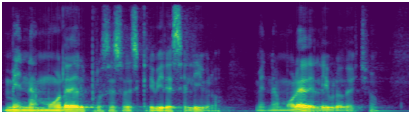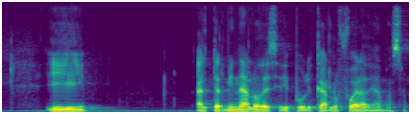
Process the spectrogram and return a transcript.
me enamoré del proceso de escribir ese libro, me enamoré del libro de hecho, y al terminarlo decidí publicarlo fuera de Amazon,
